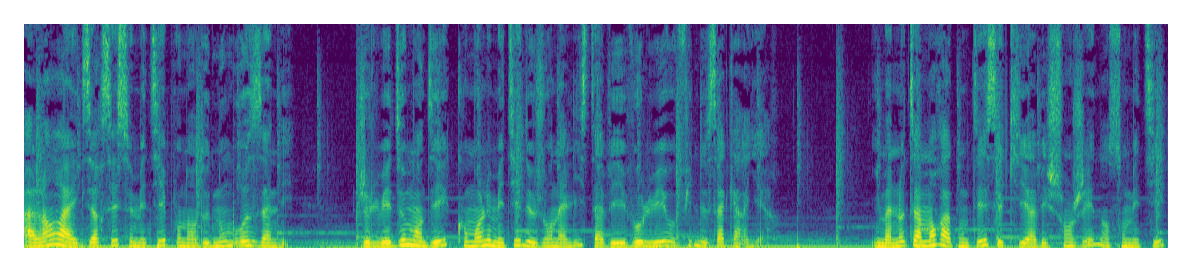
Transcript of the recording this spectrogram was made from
Alain a exercé ce métier pendant de nombreuses années. Je lui ai demandé comment le métier de journaliste avait évolué au fil de sa carrière. Il m'a notamment raconté ce qui avait changé dans son métier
